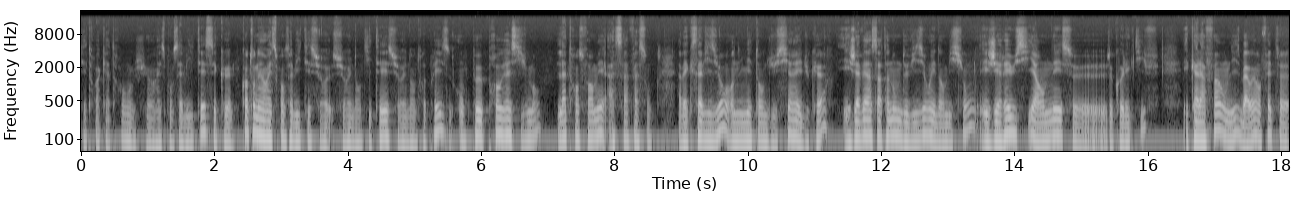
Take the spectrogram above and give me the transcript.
ces 3-4 ans où je suis en responsabilité, c'est que quand on est en responsabilité sur, sur une entité, sur une entreprise, on peut progressivement la transformer à sa façon, avec sa vision, en y mettant du sien et du cœur. Et j'avais un certain nombre de visions et d'ambitions, et j'ai réussi à emmener ce, ce collectif, et qu'à la fin, on me dise, bah ouais, en fait, euh,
